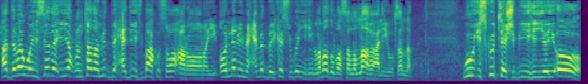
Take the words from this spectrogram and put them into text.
Haddaba weysada iyo cuntada midba xadiid baa ku soo arooray oo nebi maxamed bay ka sugan yihiin labaduba sala allahu calayhi wasalam wuu isku tashbiihiyey oo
